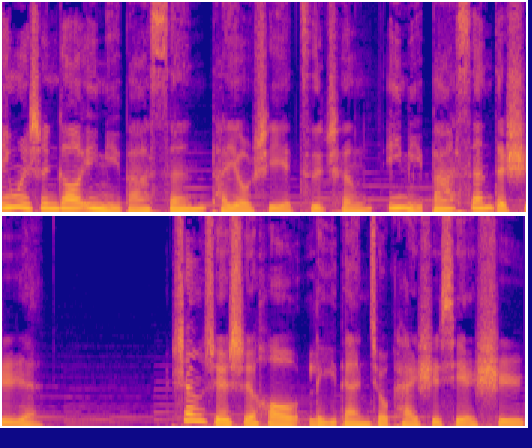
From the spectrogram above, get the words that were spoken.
因为身高一米八三，他有时也自称一米八三的诗人。上学时候，李诞就开始写诗，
